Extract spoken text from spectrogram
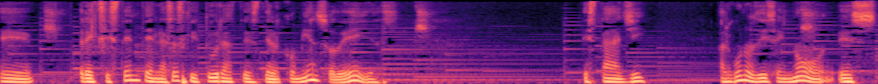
eh, preexistente en las escrituras desde el comienzo de ellas. Está allí. Algunos dicen, no, es,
